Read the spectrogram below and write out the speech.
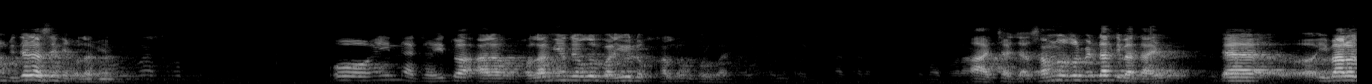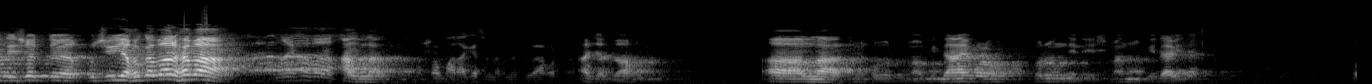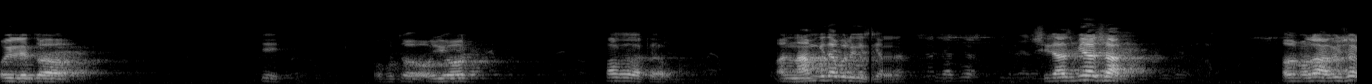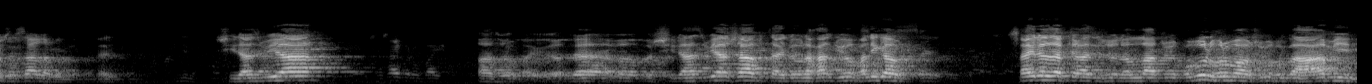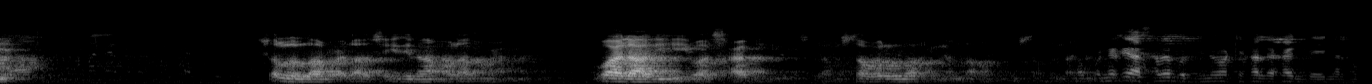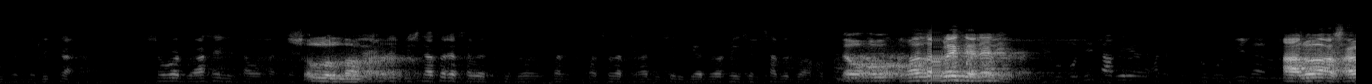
ভিতরে আছে নি হলামিয়া ও, এই না তো, এই তো, আর বাড়ি হইল খালো করবাই আচ্ছা আচ্ছা সামনে পেন্ডাল দিবা তাই? ইবারত দিছ খুশি হইয়া হোক আবার হবা। আল্লাহ। আচ্ছা দোয়া আল্লাহ বিদায় বড় করুন জিনিস মানুষ বিদায় দেয় ওইলে তো তো ইয়র আর নাম কিতা বলে গেছি? সিরাজ মিয়া সাহেব اور مولا ہمیشہ سسا لگا شیراز بیا شیراز بیا صاحب تایلو رحان دیو خلی گاو سائل از اقتقادی سول اللہ توی قبول فرماو شوخ گا آمین صلی اللہ علیہ سیدنا مولانا محمد وعلى آله وأصحابه وسلم استغفر الله إن الله استغفر الله আরও আশা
